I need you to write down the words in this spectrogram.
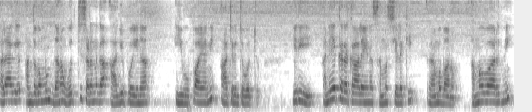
అలాగే అంతకుముందు ధనం వచ్చి సడన్గా ఆగిపోయినా ఈ ఉపాయాన్ని ఆచరించవచ్చు. ఇది అనేక రకాలైన సమస్యలకి రామబాణం. అమ్మవారిని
